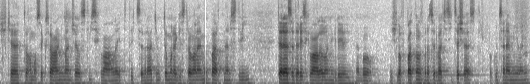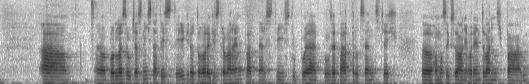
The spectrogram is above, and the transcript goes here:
ještě to homosexuální manželství schválit. Teď se vrátím k tomu registrovanému partnerství, které se tedy schválilo někdy, nebo vyšlo v platnost v roce 2006, pokud se nemýlim. A e, podle současných statistik do toho registrovaného partnerství vstupuje pouze pár procent těch e, homosexuálně orientovaných párů.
